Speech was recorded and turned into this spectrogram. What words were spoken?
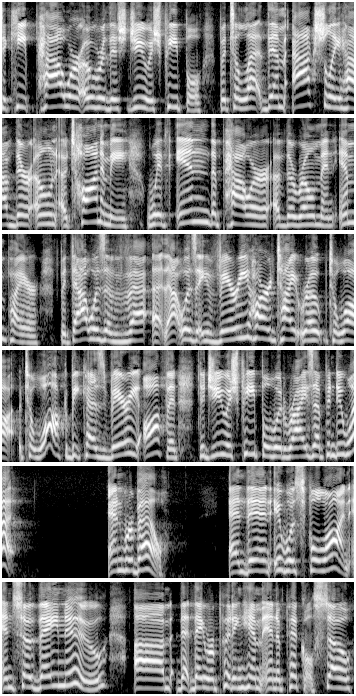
to keep power over this Jewish people, but to let them actually have their own autonomy within the power of the Roman Empire. But that was a va- uh, that was a very hard tightrope to walk to walk because very often the Jewish people would rise up and do what? And rebel and then it was full on. And so they knew um, that they were putting him in a pickle. So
